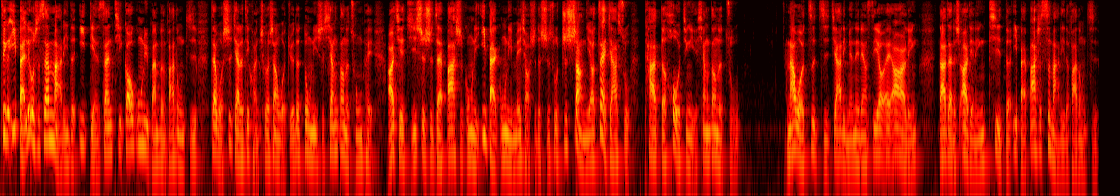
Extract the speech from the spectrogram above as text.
这个一百六十三马力的一点三 T 高功率版本发动机，在我试驾的这款车上，我觉得动力是相当的充沛，而且即使是在八十公里、一百公里每小时的时速之上，你要再加速，它的后劲也相当的足。拿我自己家里面那辆 CLA 二二零，搭载的是二点零 T 的一百八十四马力的发动机。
